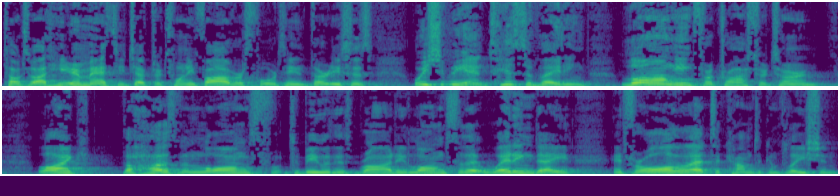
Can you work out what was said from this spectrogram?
talks about here in Matthew chapter 25, verse 14 and 30. It says, We should be anticipating, longing for Christ's return, like the husband longs for, to be with his bride. He longs for that wedding day and for all of that to come to completion.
